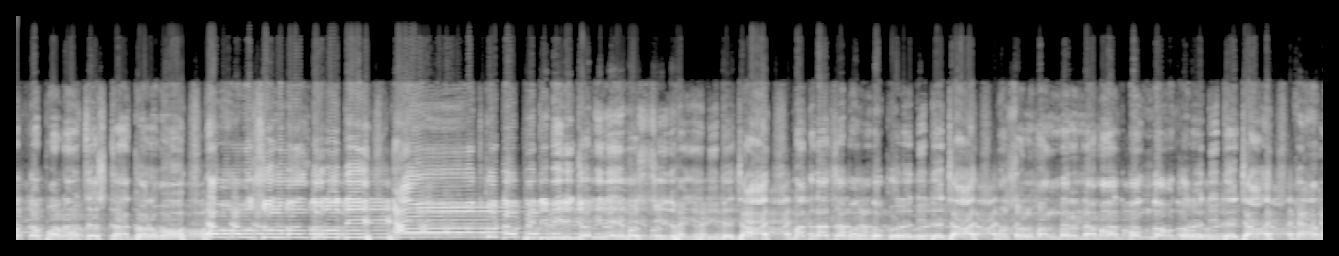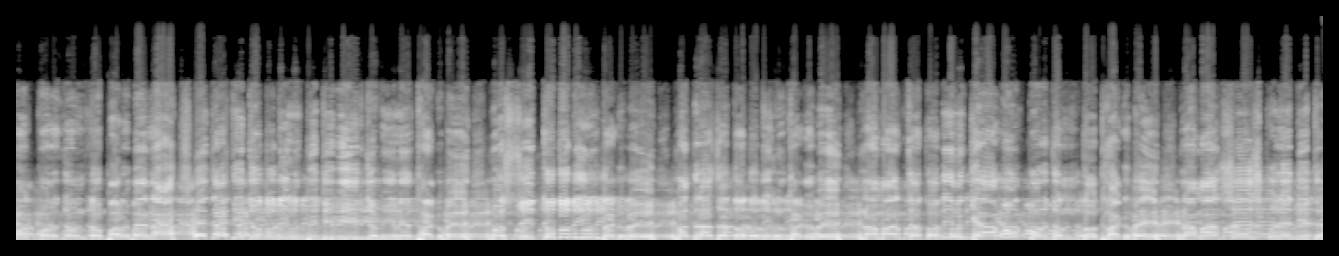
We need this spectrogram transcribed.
অক্ট পড়ার চেষ্টা করব। এবং মুসলমান দরুদি আজ গোটা পৃথিবীর জমিনে মসজিদ ভেঙে দিতে চায়, মাদ্রাসা বন্ধ করে দিতে চায়, মুসলমানদের নামাজ বন্ধ করে দিতে চায়, কেমন পর্যন্ত পারবে না? এ জাতি যতদিন পৃথিবীর জমিনে থাকবে, মসজিদ ততদিন থাকবে, মাদ্রাসা ততদিন থাকবে, নামাজ যতদিন কেমন পর্যন্ত থাকবে, নামাজ শেষ করে দিতে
